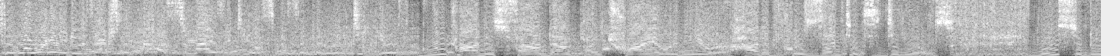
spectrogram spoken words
So what we're going to do is actually customize a deal specifically to you. Groupon has found out by trial and error how to present its deals. Used to be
